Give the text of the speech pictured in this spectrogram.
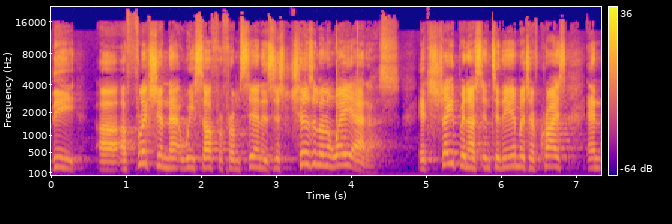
The uh, affliction that we suffer from sin is just chiseling away at us. It's shaping us into the image of Christ, and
